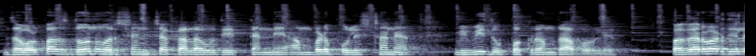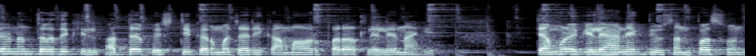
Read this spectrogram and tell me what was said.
जवळपास दोन वर्षांच्या कालावधीत त्यांनी आंबड पोलीस ठाण्यात विविध उपक्रम राबवले. पगारवाढ दिल्यानंतर देखील अद्याप एस टी कर्मचारी कामावर परतलेले नाहीत. त्यामुळे गेल्या अनेक दिवसांपासून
